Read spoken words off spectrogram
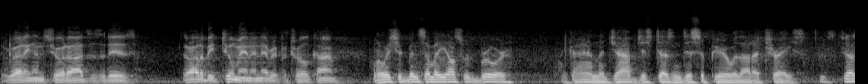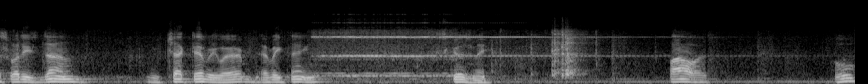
They're riding on short odds as it is. There ought to be two men in every patrol car. Well, wish it'd been somebody else with Brewer. The guy on the job just doesn't disappear without a trace. It's just what he's done. We've checked everywhere, everything. Excuse me. Flowers. Who?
